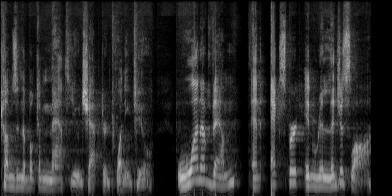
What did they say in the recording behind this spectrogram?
comes in the book of Matthew, chapter 22. One of them, an expert in religious law,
